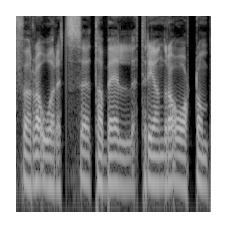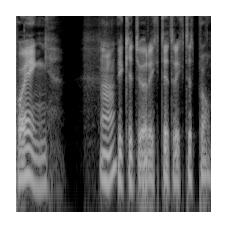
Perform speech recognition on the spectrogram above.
förra årets eh, tabell 318 poäng, Mm. vilket ju är riktigt, riktigt bra.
